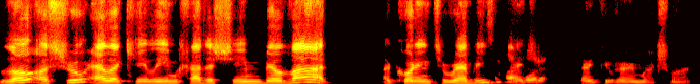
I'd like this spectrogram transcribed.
lo asru ela kelim chadashim bilvad. According to Rebbe, thank you, thank you very much, Ron.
